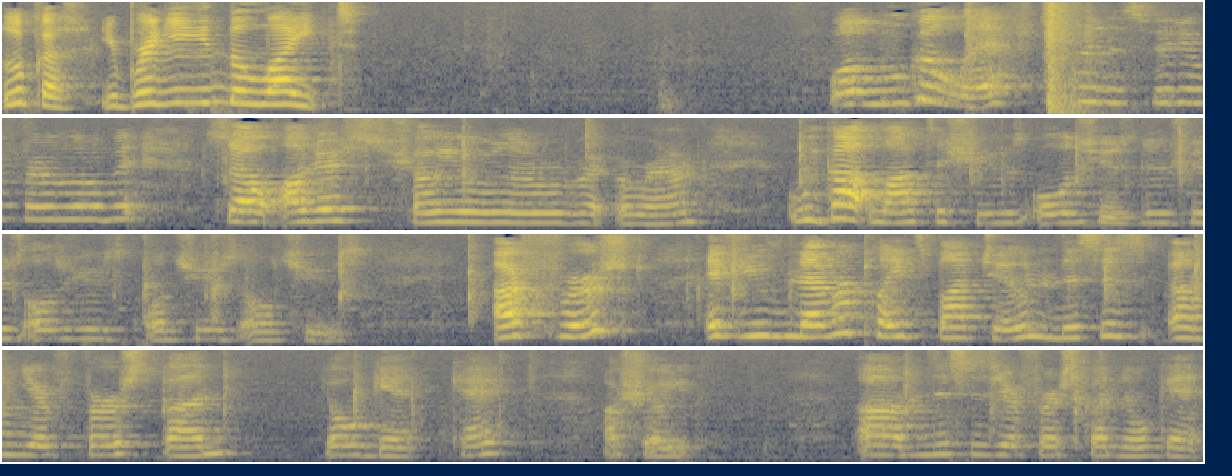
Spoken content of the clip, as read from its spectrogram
Lucas, you're bringing in the light. Well, Luca left for this video for a little bit, so I'll just show you a little bit around. We got lots of shoes, old shoes, new shoes, old shoes, old shoes, old shoes. Our first, if you've never played Splatoon, this is um your first gun you'll get. Okay, I'll show you. Um, this is your first gun you'll get.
